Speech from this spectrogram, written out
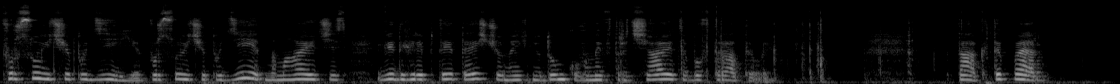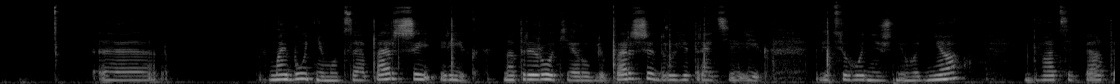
форсуючі події, форсуючі події, намагаючись відгрібти те, що, на їхню думку, вони втрачають або втратили. Так, тепер е, в майбутньому це перший рік. На три роки я роблю перший, другий, третій рік від сьогоднішнього дня, 25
